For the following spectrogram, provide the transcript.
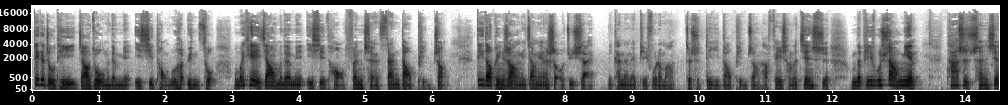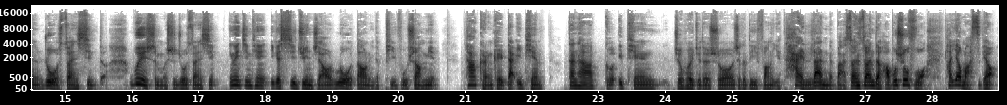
第一个主题叫做我们的免疫系统如何运作。我们可以将我们的免疫系统分成三道屏障。第一道屏障，你将你的手举起来，你看到你的皮肤了吗？这是第一道屏障，它非常的坚实。我们的皮肤上面它是呈现弱酸性的。为什么是弱酸性？因为今天一个细菌只要落到你的皮肤上面，它可能可以待一天。但它隔一天就会觉得说，这个地方也太烂了吧，酸酸的，好不舒服哦。它要么死掉，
